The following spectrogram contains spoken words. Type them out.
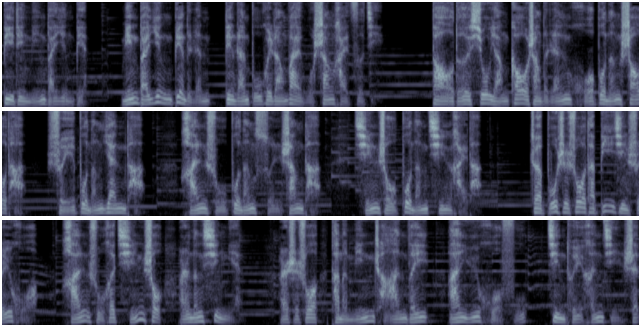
必定明白应变，明白应变的人定然不会让外物伤害自己。道德修养高尚的人，火不能烧他，水不能淹他。寒暑不能损伤他，禽兽不能侵害他。这不是说他逼近水火、寒暑和禽兽而能幸免，而是说他们明察安危、安于祸福，进退很谨慎，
